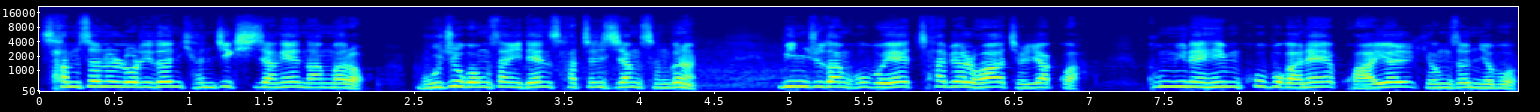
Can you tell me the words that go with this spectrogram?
삼선을 노리던 현직 시장의 낙마로 무주공산이 된 사천시장 선거는 민주당 후보의 차별화 전략과 국민의힘 후보 간의 과열 경선 여부,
